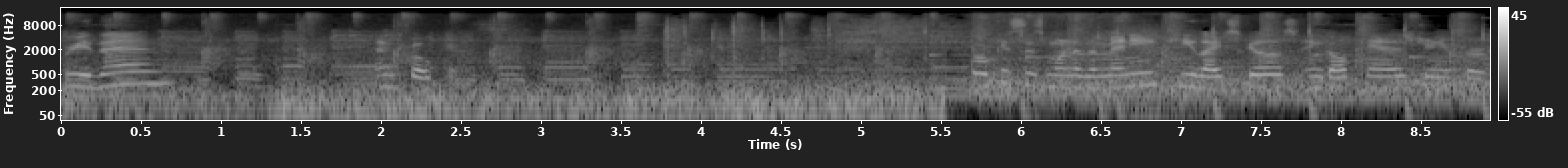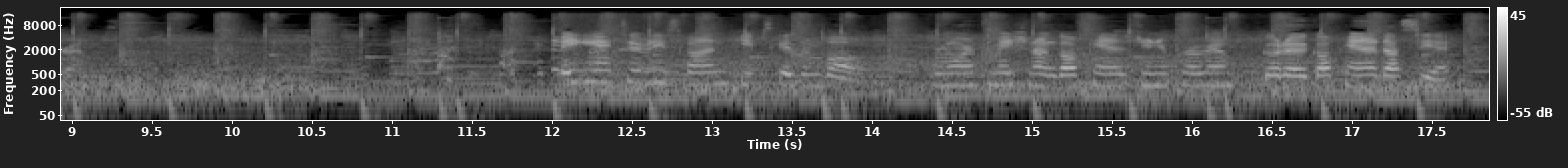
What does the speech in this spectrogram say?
Breathe in and focus. Focus is one of the many key life skills in Golf Canada's junior program. Making activities fun keeps kids involved. For more information on Golf Canada's junior program, go to golfcanada.ca.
